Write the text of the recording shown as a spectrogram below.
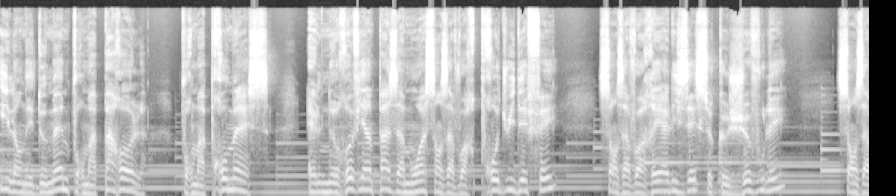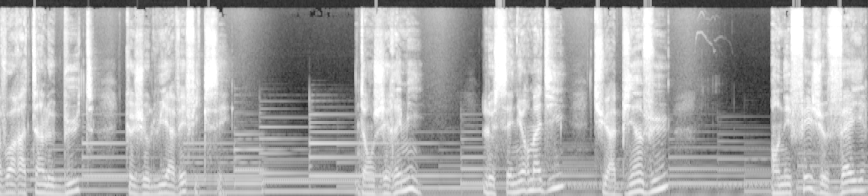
il en est de même pour ma parole, pour ma promesse. Elle ne revient pas à moi sans avoir produit d'effet sans avoir réalisé ce que je voulais, sans avoir atteint le but que je lui avais fixé. Dans Jérémie, le Seigneur m'a dit, Tu as bien vu, en effet je veille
